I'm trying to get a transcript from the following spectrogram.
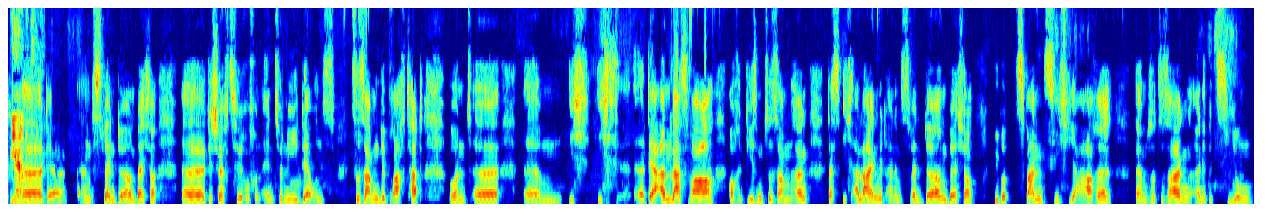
ja. äh, der äh, Sven Dörnbecher, äh, Geschäftsführer von Anthony, der uns zusammengebracht hat. Und äh, ähm, ich, ich, äh, der Anlass war auch in diesem Zusammenhang, dass ich allein mit einem Sven Dörnbecher über 20 Jahre ähm, sozusagen eine Beziehung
